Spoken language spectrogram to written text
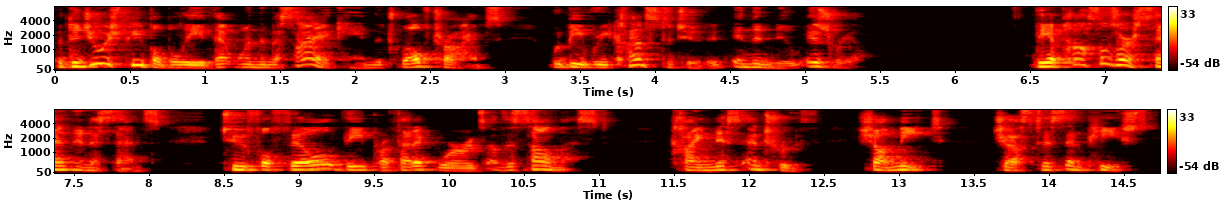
But the Jewish people believed that when the Messiah came, the 12 tribes would be reconstituted in the new Israel. The apostles are sent, in a sense, to fulfill the prophetic words of the psalmist kindness and truth shall meet, justice and peace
